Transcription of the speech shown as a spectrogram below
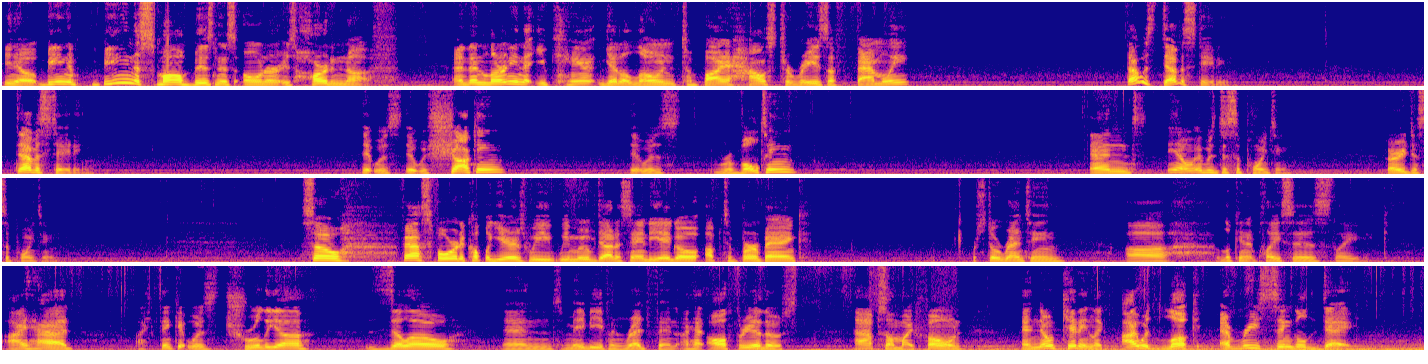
you know, being a, being a small business owner is hard enough. And then learning that you can't get a loan to buy a house to raise a family, that was devastating. Devastating. It was it was shocking. It was revolting. And, you know, it was disappointing. Very disappointing. So, fast forward a couple years, we, we moved out of San Diego up to Burbank. We're still renting, uh, looking at places. Like, I had, I think it was Trulia, Zillow, and maybe even Redfin. I had all three of those apps on my phone. And no kidding, like, I would look every single day.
